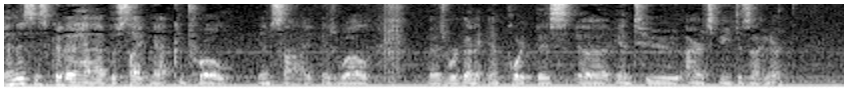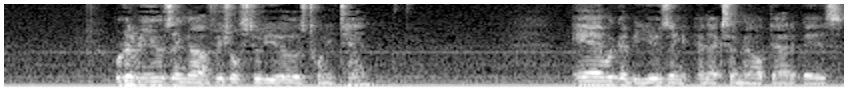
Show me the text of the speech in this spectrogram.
and this is going to have the sitemap control inside as well as we're going to import this uh, into IronSpeed Designer. We're going to be using uh, Visual Studios 2010 and we're going to be using an XML database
